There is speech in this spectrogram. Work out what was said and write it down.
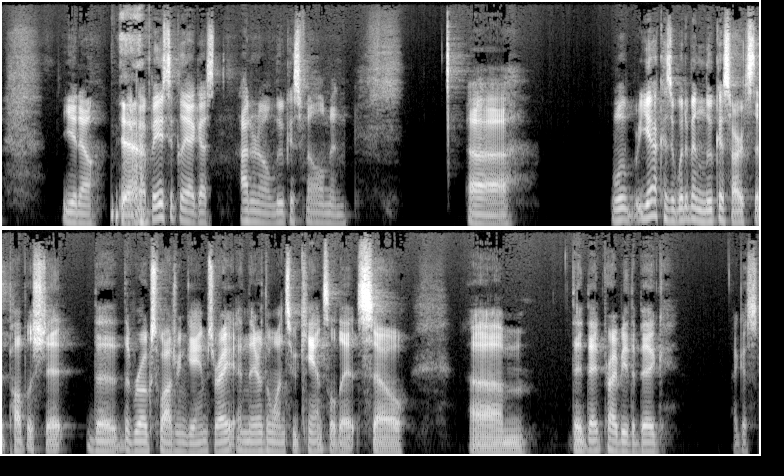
you know, Yeah. Like, basically, I guess I don't know Lucasfilm and uh, well, yeah, because it would have been LucasArts that published it, the the Rogue Squadron games, right? And they're the ones who canceled it, so um, they, they'd probably be the big, I guess,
